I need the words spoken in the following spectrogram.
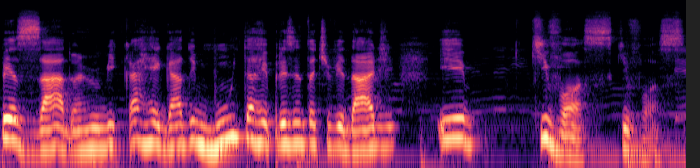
pesado, R&B carregado e muita representatividade e que voz, que voz.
